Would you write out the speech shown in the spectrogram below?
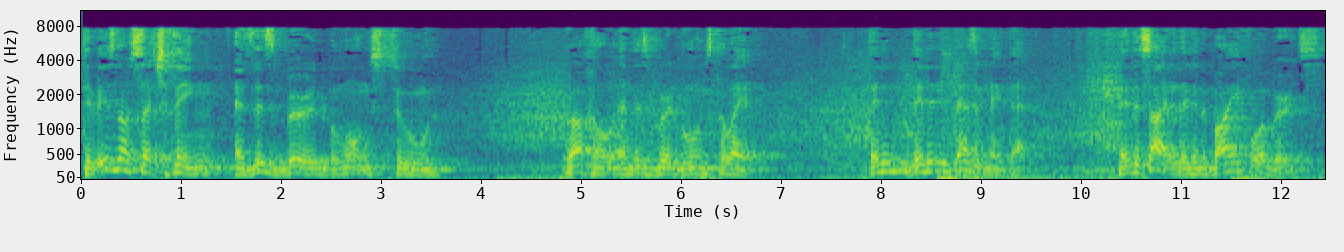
there is no such thing as this bird belongs to Rachel and this bird belongs to Leah. They didn't, they didn't designate that. They decided they're going to buy four birds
